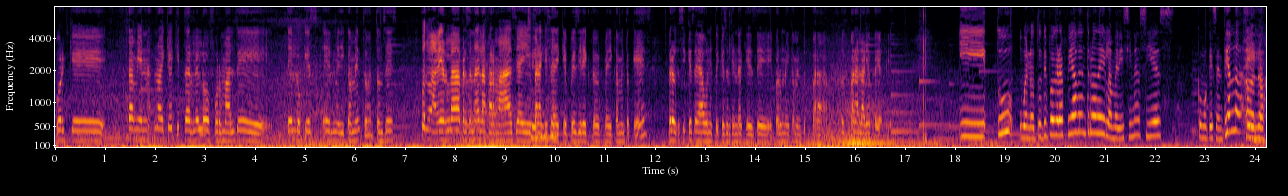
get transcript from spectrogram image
Porque también no hay que quitarle lo formal de, de lo que es el medicamento. Entonces, pues va a ver la persona de la farmacia y Sí. para que se de qué pues directo el medicamento que es, pero sí que sea bonito y que se entienda que es de para un medicamento para pues, para el área pediátrica. Y tú, bueno, tu tipografía dentro de la medicina sí es como que se entienda o no.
